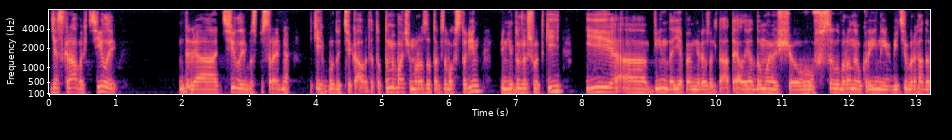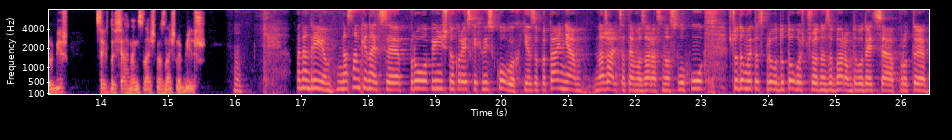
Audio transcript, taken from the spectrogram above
яскравих цілей, для цілей безпосередньо, яких будуть цікавити. Тобто, ми бачимо розвиток з обох сторін. Він є дуже швидкий і е, він дає певні результати. Але я думаю, що в Сил оборони України і в бійців бригади Рубіж цих досягнень значно значно більше. Пане Андрію, на сам кінець е, про північнокорейських військових є запитання. На жаль, ця тема зараз на слуху. Що думаєте з приводу того, що незабаром доведеться проти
